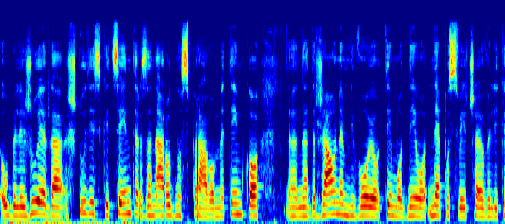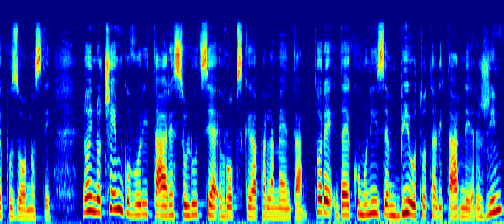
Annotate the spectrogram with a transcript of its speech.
obeležuje ga študijski center za narodno spravo, medtem ko eh, na državnem nivoju temu dnevu ne posvečajo velike pozornosti. No in o čem govori ta resolucija Evropskega parlamenta? Torej, da je komunizem bil totalitarni režim,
